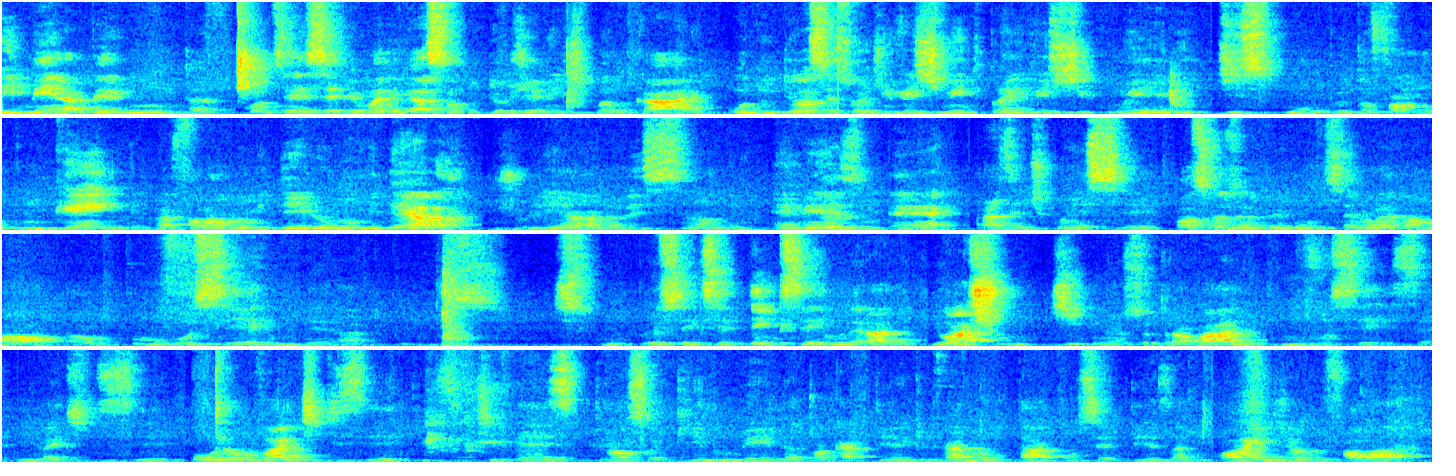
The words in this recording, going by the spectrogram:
Primeira pergunta, quando você receber uma ligação do teu gerente bancário ou do teu assessor de investimento para investir com ele, desculpa, eu tô falando com quem? Ele vai falar o nome dele ou o nome dela. Juliana, Alessandro. É mesmo? É, prazer te conhecer. Posso fazer uma pergunta? Você não leva mal? Não. Como você é remunerado por isso? Desculpa, eu sei que você tem que ser remunerado. Eu acho digno o seu trabalho. Como você recebe? Ele vai te dizer, ou não vai te dizer, se tiver esse troço aqui no meio da tua carteira, que ele vai montar com certeza. Olha, já ouviu falar?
